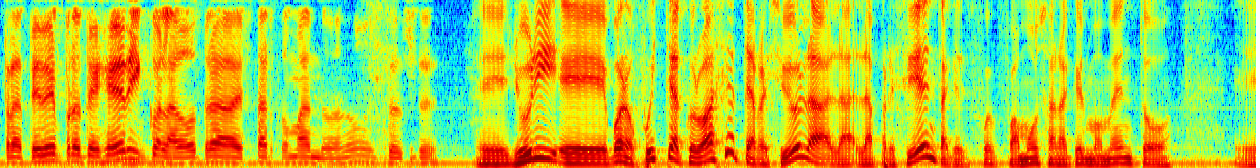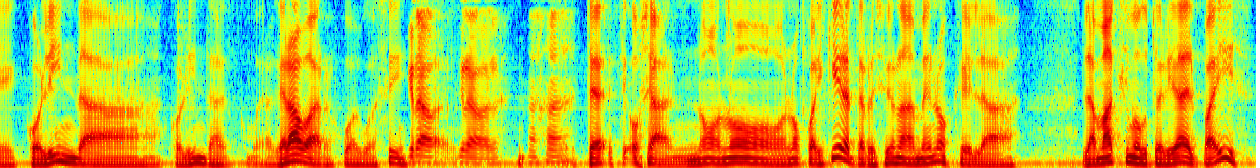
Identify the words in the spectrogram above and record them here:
traté de proteger y con la otra estar tomando, ¿no? Entonces, Eh, Yuri, eh, bueno, fuiste a Croacia, te recibió la, la- la presidenta, que fue famosa en aquel momento, eh, Colinda, Colinda, ¿cómo era? Grabar o algo así. grábala. Ajá. Te- te- o sea, no, no, no cualquiera te recibió nada menos que la, la máxima autoridad del país.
